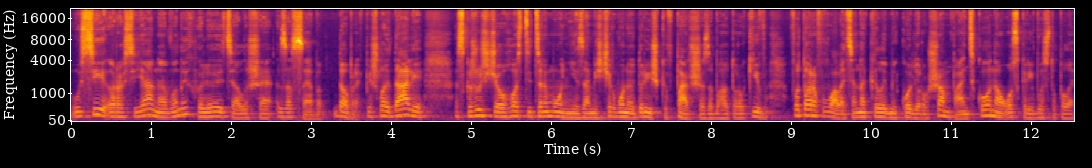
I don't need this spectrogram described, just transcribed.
усі росіяни вони хвилюються лише за себе. Добре, пішли далі. Скажу, що гості церемонії замість червоної доріжки вперше за багато років фотографувалися на килимі кольору шампанського. На Оскарі виступили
